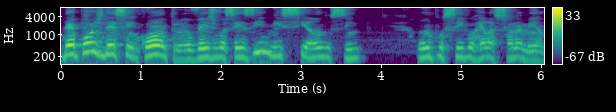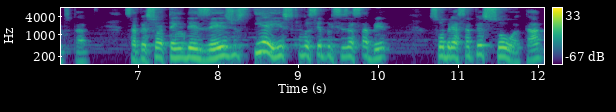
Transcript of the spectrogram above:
Depois desse encontro, eu vejo vocês iniciando sim um possível relacionamento, tá? Essa pessoa tem desejos e é isso que você precisa saber sobre essa pessoa, tá?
